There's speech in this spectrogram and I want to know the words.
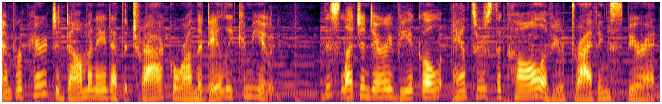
and prepared to dominate at the track or on the daily commute, this legendary vehicle answers the call of your driving spirit.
